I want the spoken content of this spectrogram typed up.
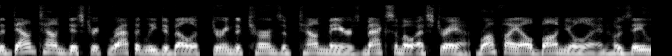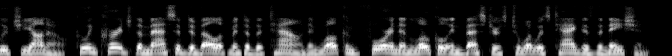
The downtown district rapidly developed during the terms of town mayors Maximo Estrella, Rafael Bonyola and Jose Luciano, who encouraged the massive development of the town and welcomed foreign and local investors to what was tagged as the nation's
